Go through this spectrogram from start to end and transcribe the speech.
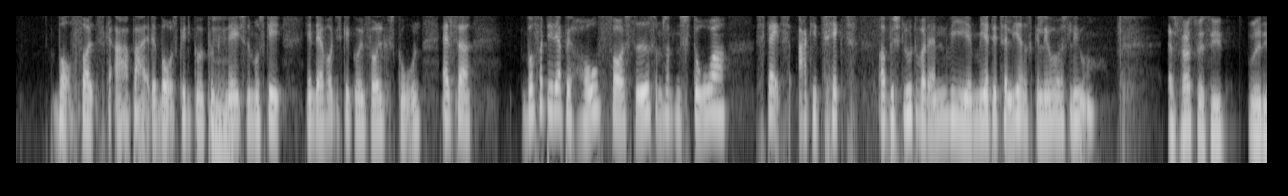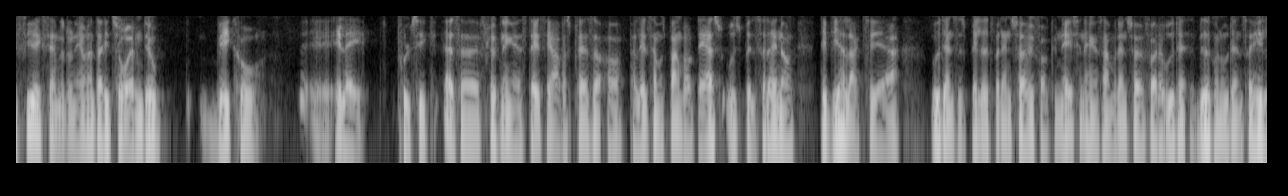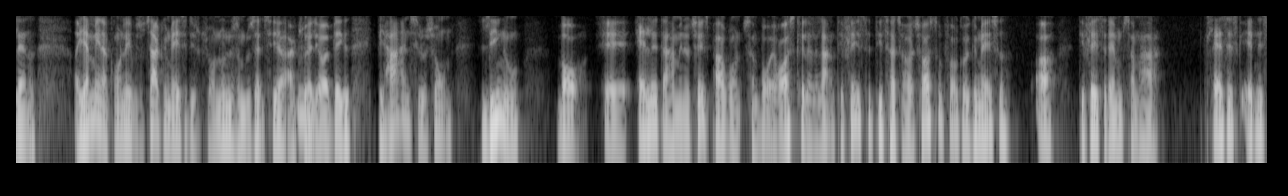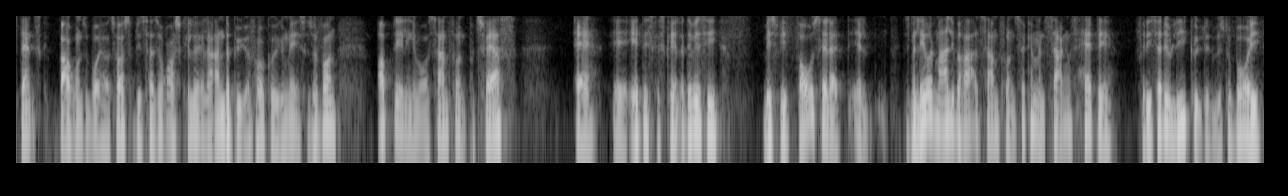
hvor folk skal arbejde, hvor skal de gå på mm. gymnasiet, måske endda hvor de skal gå i folkeskole. Altså, hvorfor det der behov for at sidde som sådan den store statsarkitekt og beslutte, hvordan vi mere detaljeret skal leve vores liv? Altså først vil jeg sige, ud af de fire eksempler, du nævner, der er de to af dem, det er jo VK, øh, LA politik. Altså flytning af statslige arbejdspladser og parallelsamfundsbank var jo deres udspil, så der er nok det, vi har lagt til, er uddannelsesbilledet. Hvordan sørger vi for, at gymnasierne hænger sammen? Hvordan sørger vi for, at der er uddan- videregående uddannelser i hele landet? Og jeg mener grundlæggende, hvis du tager gymnasiediskussionen, nu som du selv siger, aktuelt mm. i øjeblikket, vi har en situation lige nu, hvor øh, alle, der har minoritetsbaggrund, som bor i Roskilde eller langt de fleste, de tager til Høje for at gå i gymnasiet, og de fleste af dem, som har klassisk etnisk dansk baggrund, som bor i Høje de tager til Roskilde eller andre byer for at gå i gymnasiet. Så vi får en opdeling i vores samfund på tværs af øh, etniske skæld, og det vil sige, hvis vi forudsætter, at hvis man lever i et meget liberalt samfund, så kan man sagtens have det, fordi så er det jo ligegyldigt, hvis du bor i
